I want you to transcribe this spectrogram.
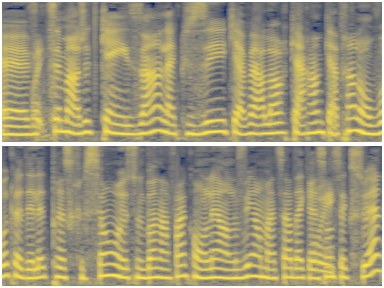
Euh, victime âgée de 15 ans, l'accusé qui avait alors 44 ans. Là, on voit que le délai de prescription, euh, c'est une bonne affaire qu'on l'ait enlevé en matière d'agression sexuelle.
